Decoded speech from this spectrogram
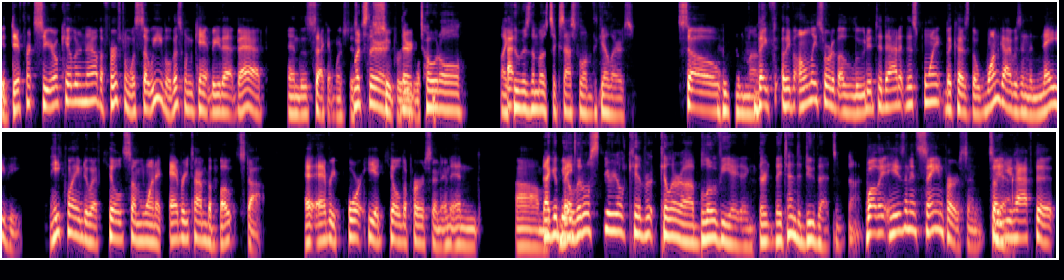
a different serial killer now. The first one was so evil. This one can't be that bad, and the second one's just what's their super their evil. total? Like, I- who was the most successful of the killers? So the? They've they've only sort of alluded to that at this point because the one guy was in the Navy and he claimed to have killed someone at every time the boat stopped. At every port he had killed a person and and um that could be they- a little serial killer, killer uh, bloviating. They they tend to do that sometimes. well they, he's an insane person. So Yeah. you have to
